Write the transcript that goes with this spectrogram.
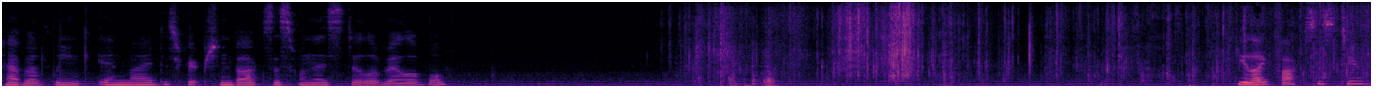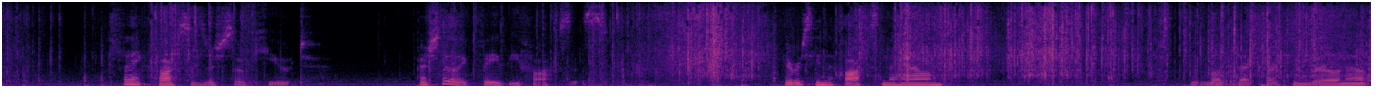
have a link in my description box. This one is still available. Do you like foxes too? I think foxes are so cute. Especially like baby foxes. You ever seen The Fox and the Hound? I loved that cartoon growing up.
